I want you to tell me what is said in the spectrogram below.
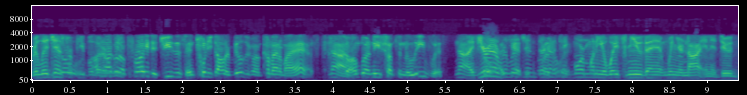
Religion's so for people I'm that not going to pray to Jesus, and twenty dollar bills are going to come out of my ass. No. So I'm going to need something to leave with. No, if you're in a So I can't religion, they're going to take more money away from you than when you're not in it, dude.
